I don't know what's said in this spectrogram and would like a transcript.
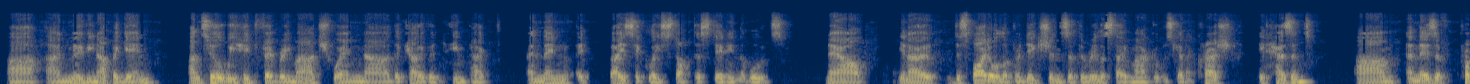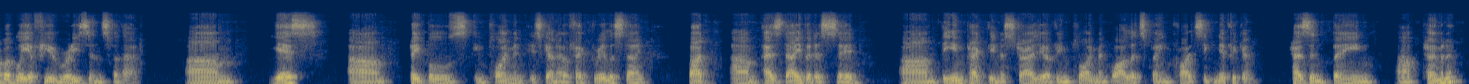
uh, and moving up again until we hit February, March when uh, the COVID impact, and then it basically stopped us dead in the woods. Now, you know, despite all the predictions that the real estate market was going to crash, it hasn't. Um, and there's a, probably a few reasons for that. Um, yes, um, people's employment is going to affect real estate. But um, as David has said, um, the impact in Australia of employment, while it's been quite significant, hasn't been uh, permanent.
